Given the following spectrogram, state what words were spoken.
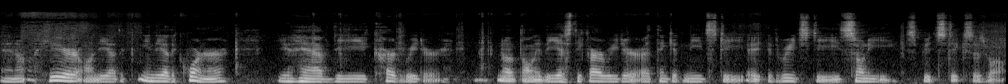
And here on the other in the other corner, you have the card reader. Not only the SD card reader, I think it needs the it reads the Sony speed sticks as well.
